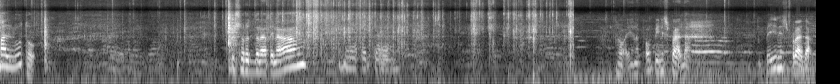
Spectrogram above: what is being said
maluto. Susunod na natin ang. So, ayan na po finished product. Finished product.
